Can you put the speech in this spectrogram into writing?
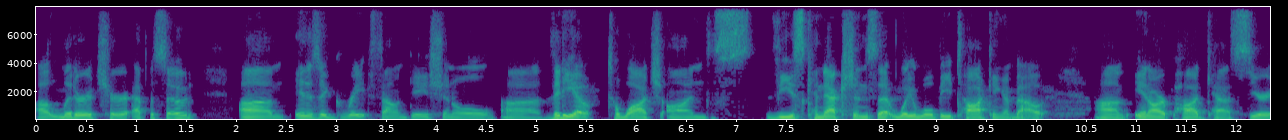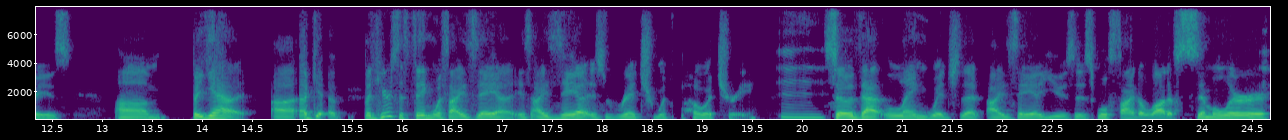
uh, literature episode. Um, it is a great foundational uh, video to watch on these connections that we will be talking about um, in our podcast series. Um, but yeah, uh, again, but here's the thing with Isaiah is Isaiah is rich with poetry. Mm. So that language that Isaiah uses, we'll find a lot of similar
